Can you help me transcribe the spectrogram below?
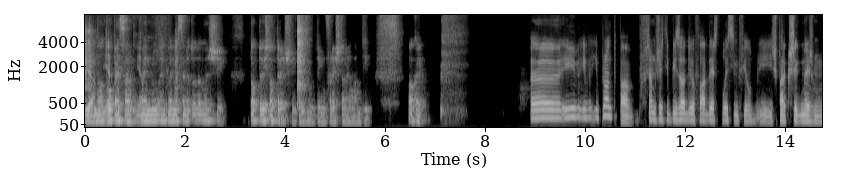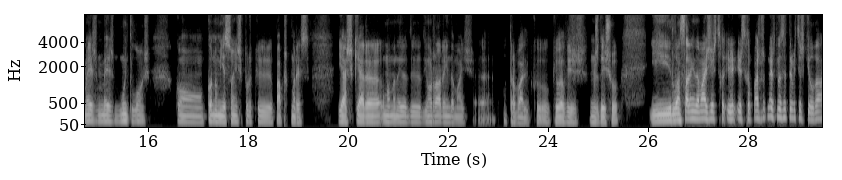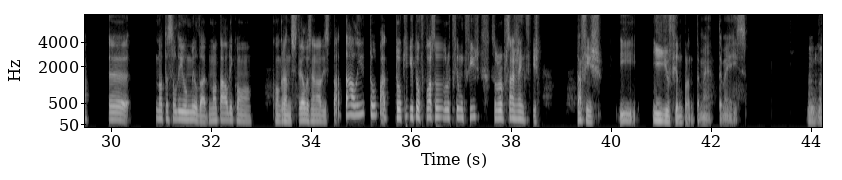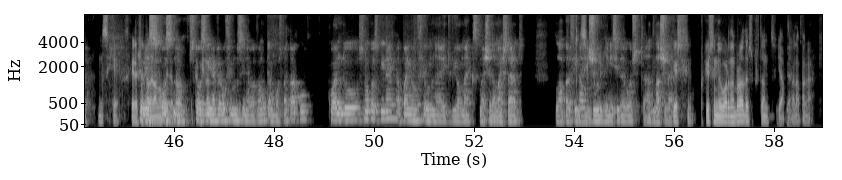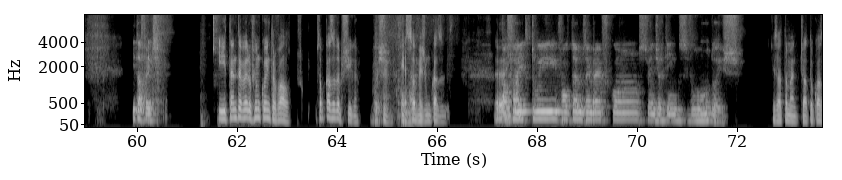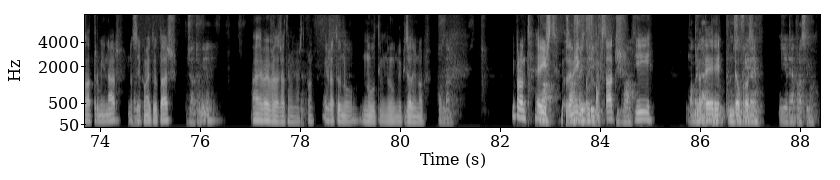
Yeah, não estou yeah, a pensar bem, no, bem na cena toda, mas sim top 2, top 3. E tens, tenho um fresh também lá metido. Ok. Uh, e, e, pronto, pá, fechamos este episódio a falar deste belíssimo filme e espero que chegue mesmo, mesmo, mesmo muito longe com, com nomeações porque, pá, porque merece. E acho que era uma maneira de, de honrar ainda mais uh, o trabalho que, que o Elvis nos deixou e lançar ainda mais este, este rapaz, porque mesmo nas entrevistas que ele dá, uh, nota-se ali humildade, não está ali com, com grandes estrelas, nem nada disso. Está tá ali, estou aqui, estou a falar sobre o filme que fiz, sobre a personagem que fiz está fixe. E, e o filme, pronto, também, também é isso. Muito bem. Não sei quer, se quer acrescentar alguma coisa. Não, se conseguirem ver o filme no cinema, vão, que é um bom espetáculo. Quando, se não conseguirem, apanham o filme na HBO Max mais cedo ou mais tarde, lá para final Sim. de julho, início de agosto, há de lá chegar. Porque este, porque este é Warner Brothers, portanto, yeah, é. vai lá parar. E está feito. E tenta ver o filme com intervalo, só por causa da bexiga. Pois, é só mesmo por causa disso. Está feito e voltamos em breve com Stranger Things volume 2. Exatamente, já estou quase a terminar. Não sei como é que tu estás. Já terminei. Ah, é verdade, já terminaste. Pronto. Eu já estou no, no último, no, no episódio 9. Então, e pronto, é Vá, isto, meus amigos, estamos conversados Vá. e Obrigado até, por, por nos até o próximo. E até a próxima.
